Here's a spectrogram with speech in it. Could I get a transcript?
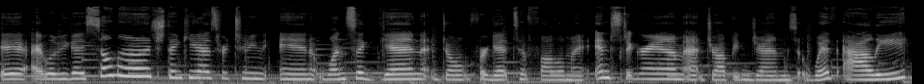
it. I love you guys so much. Thank you guys for tuning in. Once again, don't forget to follow my Instagram at Dropping Gems with Allie.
